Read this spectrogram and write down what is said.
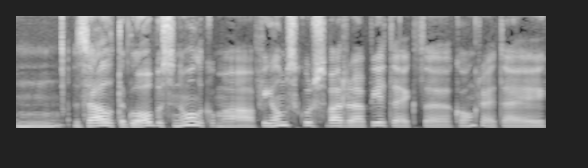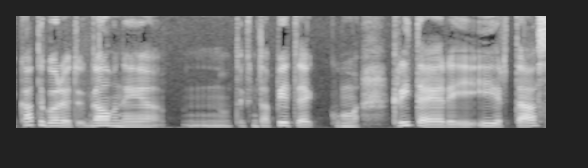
Mm, zelta globusa nolikumā filmas, kuras var pieteikt konkrētai kategorijai, galvenie nu, teiksim, tā pieteikuma kritērija ir tas,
